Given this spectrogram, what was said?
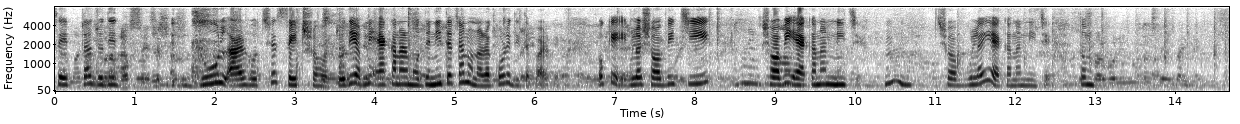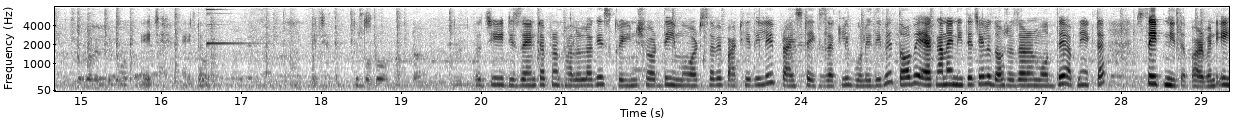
সেটটা যদি দুল আর হচ্ছে সেট সহ। যদি আপনি এক আনার মধ্যে নিতে চান ওনারা করে দিতে পারবে। ওকে এগুলো সবই চিক সবই এক আনার নিচে। হুম সবগুলাই এক আনার নিচে। তো এই যে এইটা। এই যে তো তো যে ডিজাইনটা আপনার ভালো লাগে স্ক্রিনশট দিয়ে ইমো হোয়াটসঅ্যাপে পাঠিয়ে দিলে প্রাইসটা এক্স্যাক্টলি বলে দিবে। তবে এক আনায় নিতে চাইলে দশ হাজারের মধ্যে আপনি একটা সেট নিতে পারবেন এই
